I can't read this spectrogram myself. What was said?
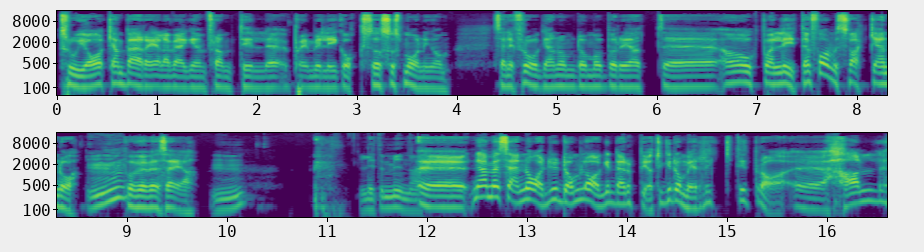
tror jag, kan bära hela vägen fram till eh, Premier League också så småningom. Sen är frågan om de har börjat, eh, ja, åkt på en liten formsvacka ändå, mm. får vi väl säga. Mm. Liten mina. Uh, nej men sen har du de lagen där uppe. Jag tycker de är riktigt bra. Uh, Hall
